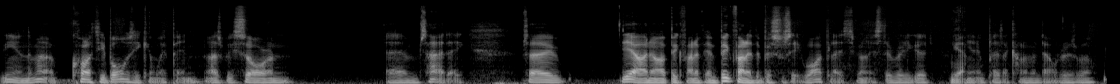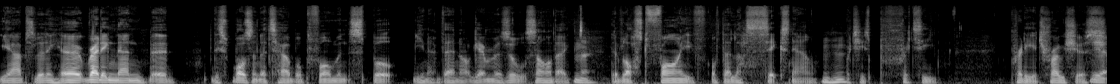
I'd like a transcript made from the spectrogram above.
you know the amount of quality balls he can whip in, as we saw on um, Saturday. So. Yeah, I know. I'm a big fan of him. Big fan of the Bristol City wide players. To be honest, they're really good. Yeah. you know, players like Callum O'Dowda as well. Yeah, absolutely. Uh, Reading then, uh, this wasn't a terrible performance, but, you know, they're not getting results, are they? No. They've lost five of their last six now, Mhm. which is pretty, pretty atrocious. Yeah.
